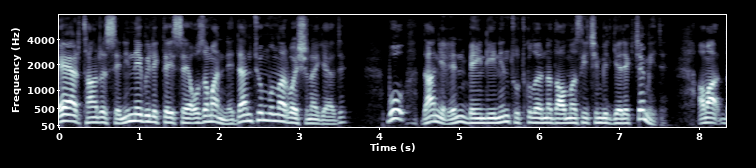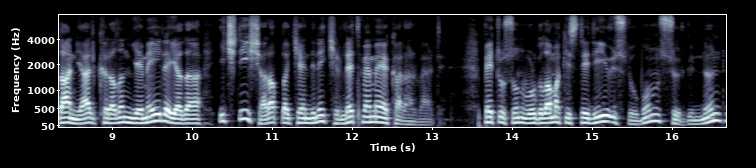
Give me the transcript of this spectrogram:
Eğer Tanrı seninle birlikteyse o zaman neden tüm bunlar başına geldi? Bu Daniel'in benliğinin tutkularına dalması için bir gerekçe miydi? Ama Daniel kralın yemeğiyle ya da içtiği şarapla kendini kirletmemeye karar verdi. Petrus'un vurgulamak istediği üslubun sürgünün,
